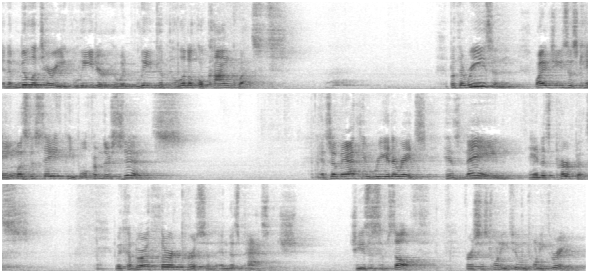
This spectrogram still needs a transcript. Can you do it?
and a military leader who would lead to political conquests. But the reason why Jesus came was to save people from their sins. And so Matthew reiterates his name and his purpose. We come to our third person in this passage Jesus himself, verses 22 and 23.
